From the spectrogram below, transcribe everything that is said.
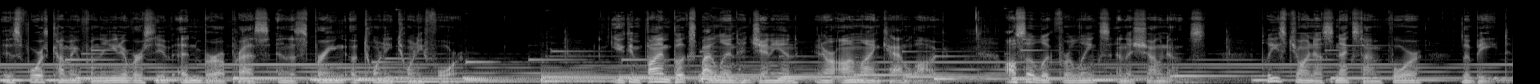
is forthcoming from the University of Edinburgh Press in the spring of 2024. You can find books by Lyn Hejinian in our online catalog. Also, look for links in the show notes. Please join us next time for The Beat.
